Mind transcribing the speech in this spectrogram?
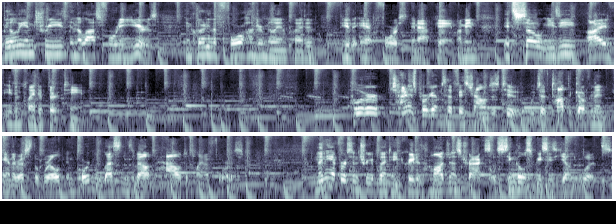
billion trees in the last 40 years, including the 400 million planted via the Ant Forest in app game. I mean, it's so easy, I've even planted 13. However, China's programs have faced challenges too, which have taught the government and the rest of the world important lessons about how to plant a forest. Many efforts in tree planting created homogeneous tracts of single species young woods,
